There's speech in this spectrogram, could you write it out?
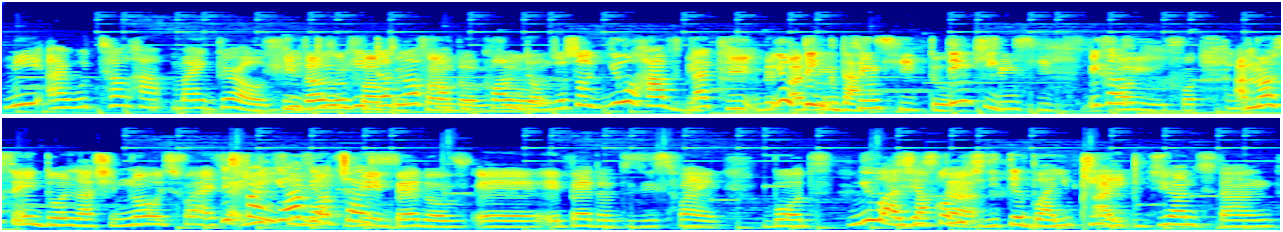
me, I would tell her, my girl, He you doesn't do, he fuck does not fuck with condoms, condoms. So you have like Be- be- you think in that. Think it, though. Think it. Think it Because- you. For, I'm not saying don't lash him. No, it's fine. It's Like, fine, you have too your want to be choice. a bed of uh, a bed of disease, fine. But you as you are coming to the table, are you I clean? do you understand?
